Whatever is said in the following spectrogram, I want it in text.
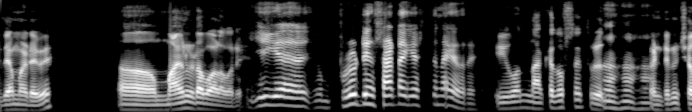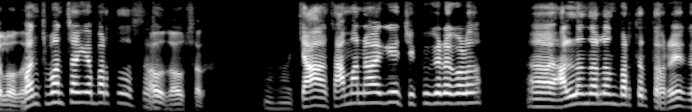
ಇದೇ ಮಾಡೇವಿ. ಆ ಮಾವಿನ ಗಿಡ ಬಾಳ ಅವ್ರಿ ಈಗ ಫ್ರೂಟಿಂಗ್ ಸ್ಟಾರ್ಟ್ ಆಗಿ ಎಷ್ಟು ದಿನ ಆಗ್ಯದ್ರಿ? ಈಗ ಒಂದ್ ನಾಲ್ಕೈದು ವರ್ಷ ಐತ್ರಿ ಕಂಟಿನ್ಯೂ ಚಲೋ ಅದ. ಬಂಚ್ ಬಂಚ್ ಆಗಿ ಬರ್ತದ ಸರ್ ಹೌದ್ ಹೌದ್ ಸರ್. ಸಾಮಾನ್ಯವಾಗಿ ಚಿಕ್ಕು ಗಿಡಗಳು ಅಲ್ಲೊಂದ್ ಅಲ್ಲೊಂದ್ ಬರ್ತಿರ್ತಾವ್ರಿ ಈಗ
